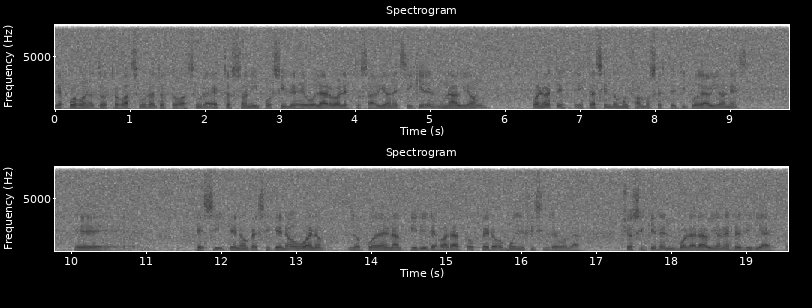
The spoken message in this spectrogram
Después, bueno, todo esto es basura, todo esto es basura. Estos son imposibles de volar, ¿vale? Estos aviones. Si quieren un avión, bueno, este está siendo muy famoso este tipo de aviones. Eh, que sí, que no, que sí, que no. Bueno, lo pueden adquirir, es barato, pero es muy difícil de volar. Yo si quieren volar aviones les diría esto.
